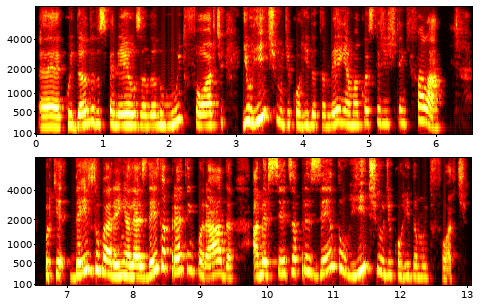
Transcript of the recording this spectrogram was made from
É, cuidando dos pneus, andando muito forte, e o ritmo de corrida também é uma coisa que a gente tem que falar porque desde o Bahrein, aliás, desde a pré-temporada, a Mercedes apresenta um ritmo de corrida muito forte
